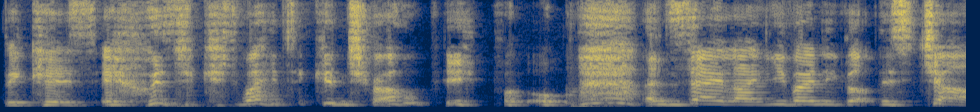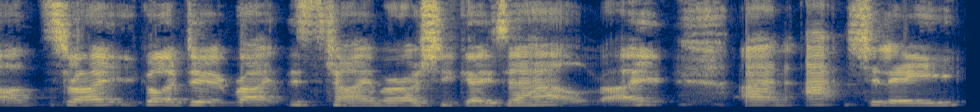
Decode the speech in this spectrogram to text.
because it was a good way to control people. And say like you've only got this chance right? You've got to do it right this time or else you go to hell right? And actually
